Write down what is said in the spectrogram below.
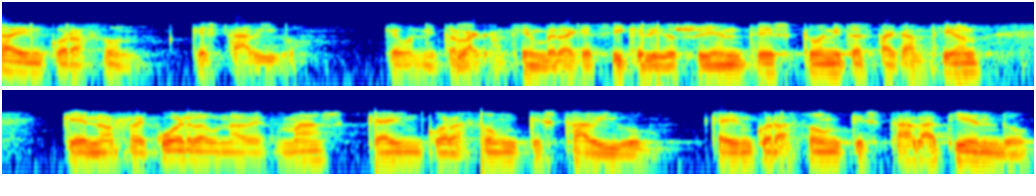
Hay un corazón que está vivo. Qué bonita la canción, ¿verdad que sí, queridos oyentes? Qué bonita esta canción que nos recuerda una vez más que hay un corazón que está vivo, que hay un corazón que está latiendo,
